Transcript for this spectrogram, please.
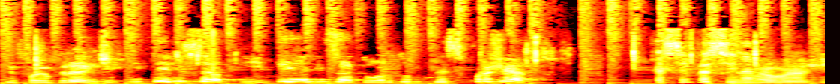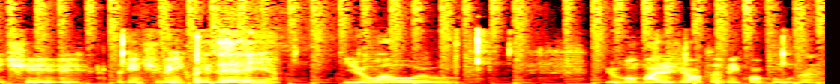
Que foi o grande idealiza- idealizador do- desse projeto. É sempre assim, né, meu? A gente, a gente vem com a ideia e o, o, e o Romário de Alta vem com a bunda, né?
